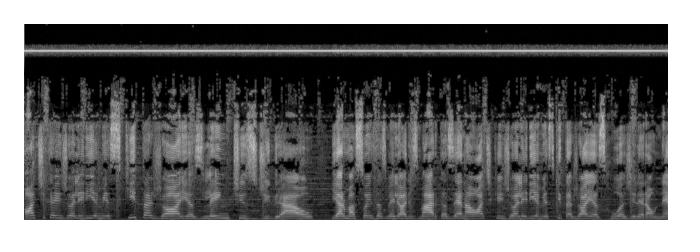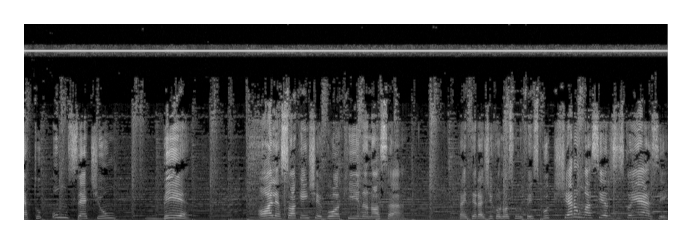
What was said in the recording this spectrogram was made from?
Ótica e joalheria Mesquita Joias, lentes de grau e armações das melhores marcas é na Ótica e Joalheria Mesquita Joias, Rua General Neto 171B. Olha só quem chegou aqui na nossa para interagir conosco no Facebook. Sharon Macedo, vocês conhecem?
